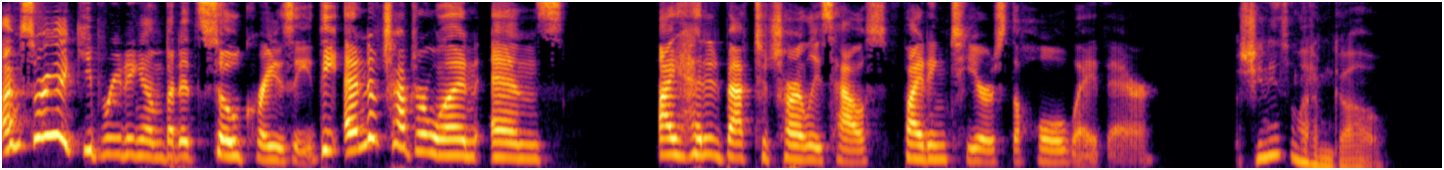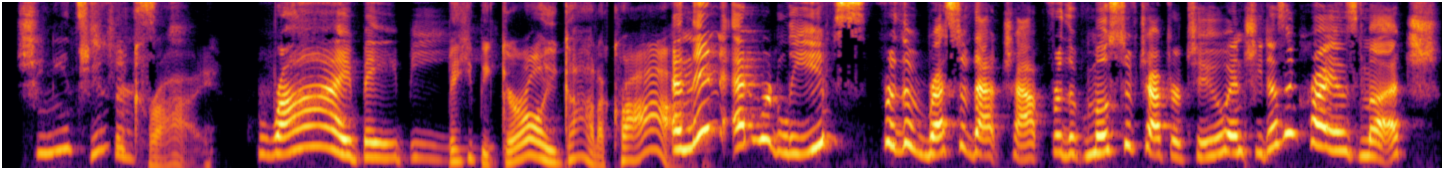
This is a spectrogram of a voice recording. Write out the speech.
I'm sorry I keep reading them, but it's so crazy. The end of chapter one ends. I headed back to Charlie's house, fighting tears the whole way there. she needs to let him go She needs she to needs to cry cry, baby. baby girl, you gotta cry. And then Edward leaves for the rest of that chap for the most of chapter two, and she doesn't cry as much.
